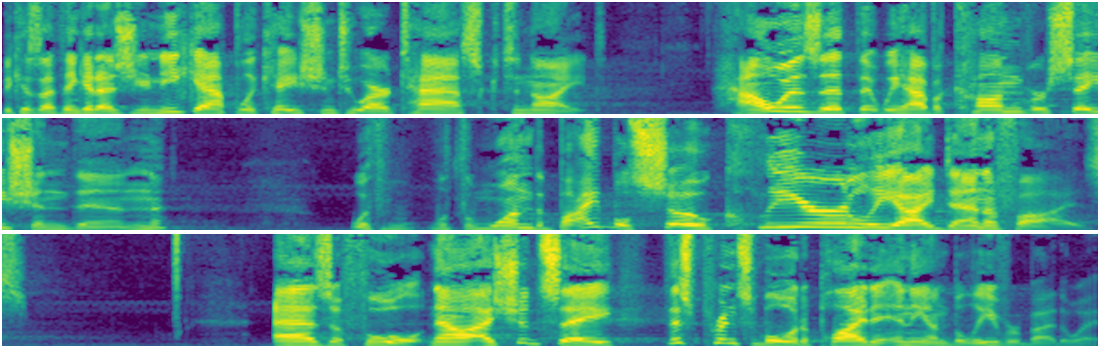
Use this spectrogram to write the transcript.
because I think it has unique application to our task tonight. How is it that we have a conversation then? With, with the one the Bible so clearly identifies as a fool. Now, I should say, this principle would apply to any unbeliever, by the way.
